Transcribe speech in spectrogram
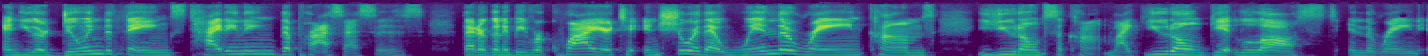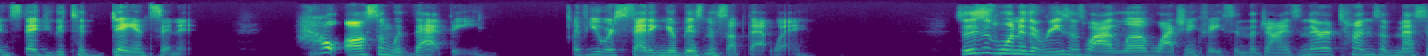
And you're doing the things, tightening the processes that are going to be required to ensure that when the rain comes, you don't succumb, like you don't get lost in the rain. Instead, you get to dance in it. How awesome would that be if you were setting your business up that way? So this is one of the reasons why I love watching Facing the Giants. And there are tons of mess-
